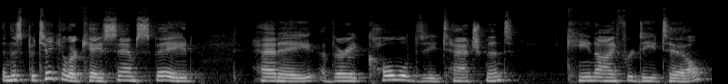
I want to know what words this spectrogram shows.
In this particular case, Sam Spade had a, a very cold detachment, keen eye for detail,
